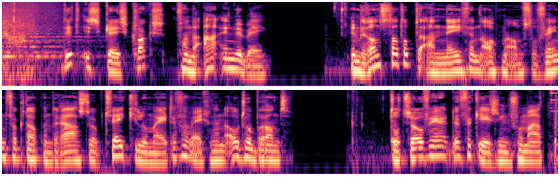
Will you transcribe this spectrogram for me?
Dit is Kees Kwaks van de ANWB. In de Randstad op de A9 Alkmaar-Amstelveen verknopend Raasdorp 2 kilometer vanwege een autobrand. Tot zover de verkeersinformatie.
